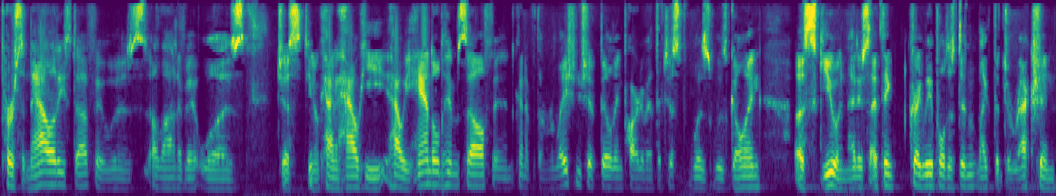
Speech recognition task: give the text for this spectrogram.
personality stuff. It was a lot of it was just you know kind of how he how he handled himself and kind of the relationship building part of it that just was was going askew. And I just I think Craig Leipold just didn't like the direction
